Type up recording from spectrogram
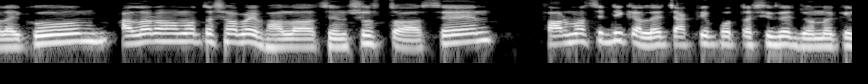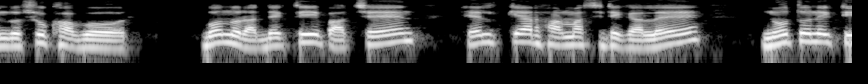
আলাইকুম। আল্লাহ রহমতে সবাই ভালো আছেন, সুস্থ আছেন। ফার্মাসিউটিক্যালে চাকরি প্রত্যাশীদের জন্য কিন্তু সুখবর। বন্ধুরা, দেখতেই পাচ্ছেন হেলথ কেয়ার ফার্মাসিউটিক্যালে নতুন একটি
